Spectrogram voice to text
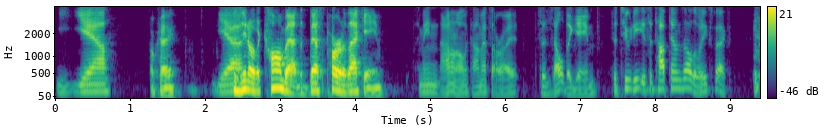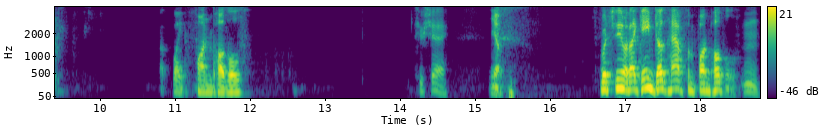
Yeah, Okay, yeah. because you know the combat, the best part of that game. I mean, I don't know. The combat's all right. It's a Zelda game. It's a two D. It's a top down Zelda. What do you expect? Like fun puzzles. Touche. Yep. Which you know that game does have some fun puzzles. Mm.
